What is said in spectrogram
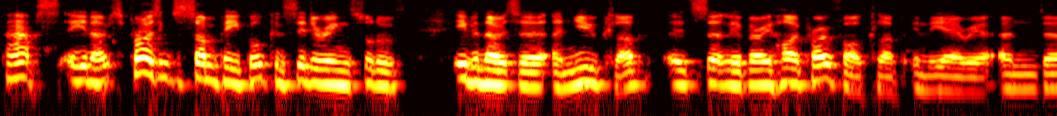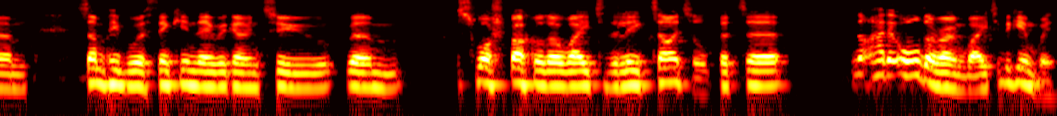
Perhaps you know, surprising to some people, considering sort of even though it's a, a new club, it's certainly a very high-profile club in the area, and um, some people were thinking they were going to um, swashbuckle their way to the league title, but uh, not had it all their own way to begin with.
